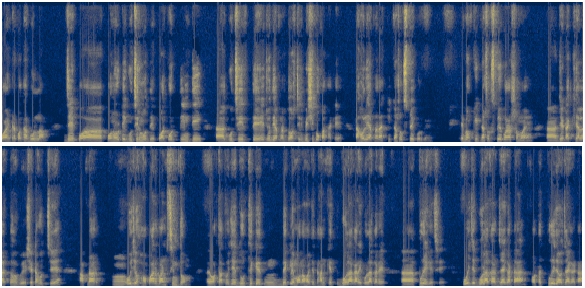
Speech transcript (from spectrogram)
পয়েন্টের কথা বললাম যে পনেরোটি গুছির মধ্যে পরপর তিনটি গুছিতে যদি আপনার দশটির বেশি পোকা থাকে তাহলে আপনারা কীটনাশক স্প্রে করবেন। এবং কীটনাশক স্প্রে করার সময় যেটা খেয়াল রাখতে হবে সেটা হচ্ছে আপনার ওই যে হপার বার্ন সিমটম অর্থাৎ ওই যে দূর থেকে দেখলে মনে হয় যে ধান ক্ষেত গোলাকারে আহ, পুড়ে গেছে। ওই যে গোলাকার জায়গাটা, অর্থাৎ পুড়ে যাওয়া জায়গাটা,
